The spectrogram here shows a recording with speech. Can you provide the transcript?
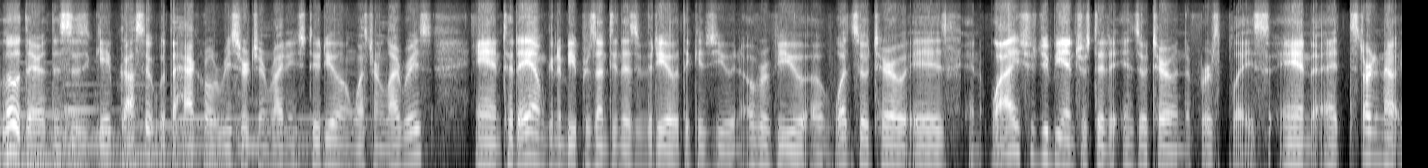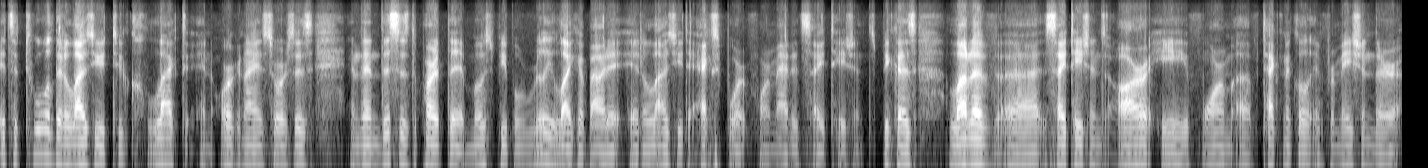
Hello there, this is Gabe Gossett with the Hacherl Research and Writing Studio in Western Libraries and today I'm going to be presenting this video that gives you an overview of what Zotero is and why should you be interested in Zotero in the first place. And starting out, it's a tool that allows you to collect and organize sources and then this is the part that most people really like about it. It allows you to export formatted citations because a lot of uh, citations are a form of technical information that are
